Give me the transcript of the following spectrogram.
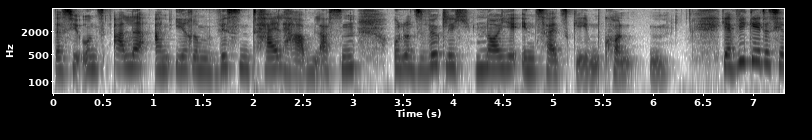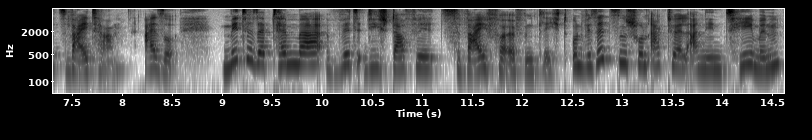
dass sie uns alle an ihrem Wissen teilhaben lassen und uns wirklich neue Insights geben konnten. Ja, wie geht es jetzt weiter? Also, Mitte September wird die Staffel 2 veröffentlicht und wir sitzen schon aktuell an den Themen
